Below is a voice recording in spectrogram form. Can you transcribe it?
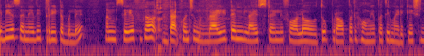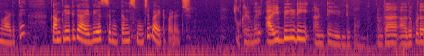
ఐబిఎస్ అనేది ట్రీటబులే. మనం సేఫ్గా కొంచెం డైట్ అండ్ లైఫ్ స్టైల్ని ఫాలో అవుతూ ప్రాపర్ హోమియోపతి మెడికేషన్ వాడితే కంప్లీట్గా ఐబిఎస్ సిమ్టమ్స్ నుంచి బయటపడవచ్చు ఓకే మరి ఐబీడీ అంటే ఏంటి మ్యామ్? దా అది కూడా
